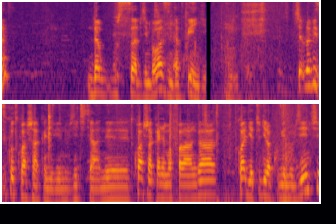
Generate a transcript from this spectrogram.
Eh? ndagusabye imbabazi ndakwingiye Je, urabizi ko twashakanye ibintu byinshi cyane. Twashakanye amafaranga twagiye tugera ku bintu byinshi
